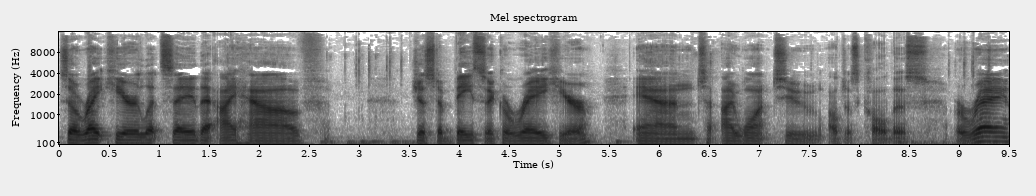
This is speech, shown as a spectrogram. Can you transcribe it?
So right here, let's say that I have just a basic array here, and I want to, I'll just call this array.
